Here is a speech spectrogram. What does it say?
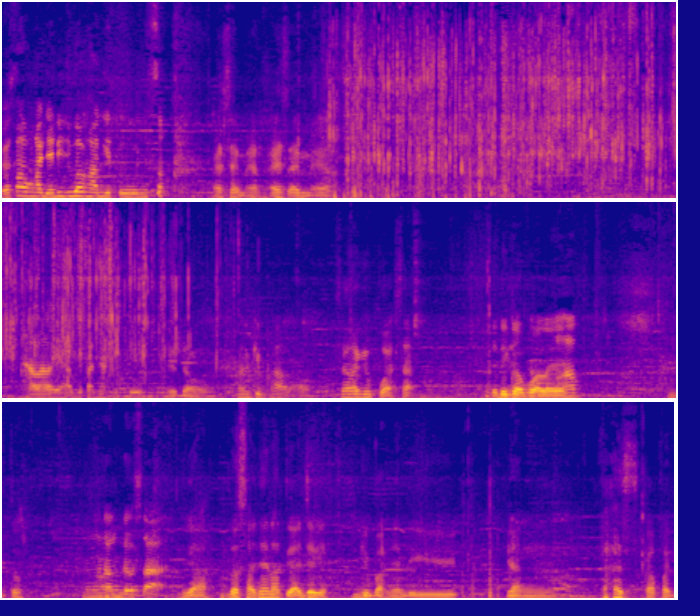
Ya kalau nggak jadi juga nggak gitu nyesek. SMR SMR halal ya bukan yang itu. Ya dong. Kan keep halal. Saya lagi puasa. Jadi gak boleh maaf. Itu. Mengundang dosa. Ya dosanya nanti aja ya. Gibahnya di yang pas kapan.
